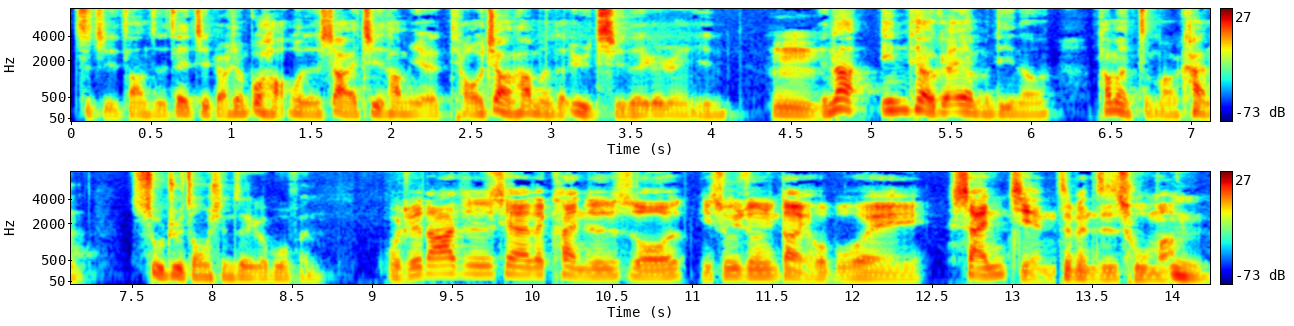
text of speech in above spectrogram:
自己这样子这一季表现不好，或者下一季他们也调降他们的预期的一个原因。嗯，那 Intel 跟 AMD 呢，他们怎么看数据中心这个部分？我觉得大家就是现在在看，就是说你数据中心到底会不会删减资本支出嘛？嗯，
